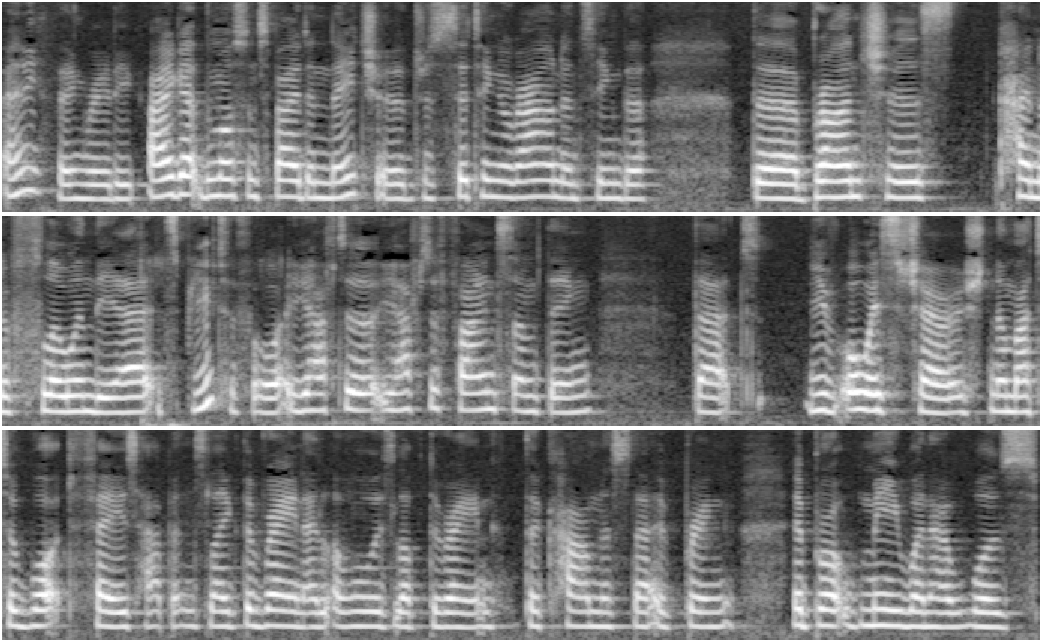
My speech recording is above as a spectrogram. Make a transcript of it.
anything really. I get the most inspired in nature, just sitting around and seeing the the branches kind of flow in the air. It's beautiful. You have to you have to find something that you've always cherished no matter what phase happens. Like the rain, I, I've always loved the rain, the calmness that it brings it brought me when I was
